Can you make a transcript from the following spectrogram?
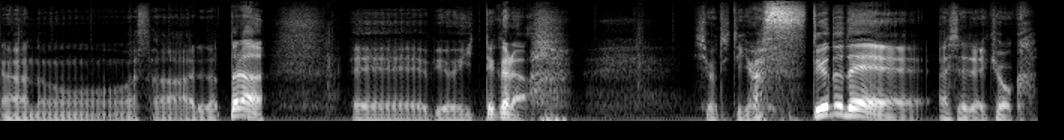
あのー、朝あれだったら、えー、病院行ってから仕事行ってきます。ということで、明日では今日か。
